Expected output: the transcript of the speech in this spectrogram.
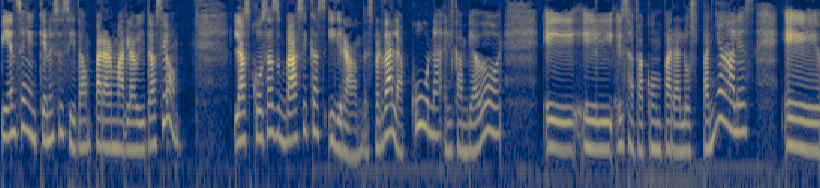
piensen en qué necesitan para armar la habitación. Las cosas básicas y grandes, ¿verdad? La cuna, el cambiador, eh, el, el, zafacón para los pañales, eh,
